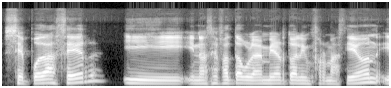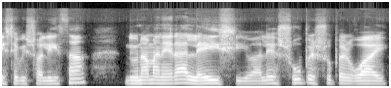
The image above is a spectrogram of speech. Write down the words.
se puede hacer y, y, no hace falta volver a enviar toda la información y se visualiza de una manera lazy, ¿vale? Súper, súper guay.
